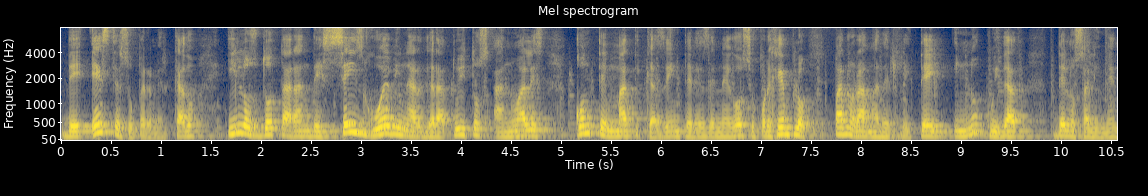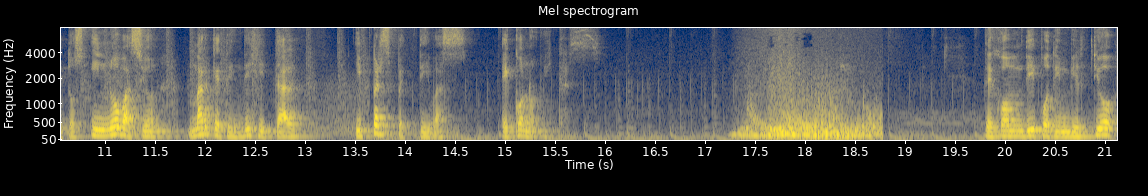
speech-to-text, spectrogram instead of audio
de este supermercado y los dotarán de seis webinars gratuitos anuales con temáticas de interés de negocio. Por ejemplo, panorama del retail, inocuidad de los alimentos, innovación, marketing digital y perspectivas económicas. De Home Depot invirtió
